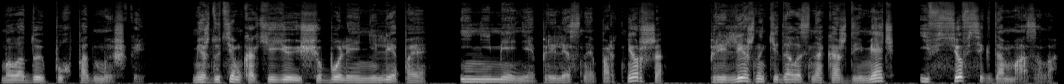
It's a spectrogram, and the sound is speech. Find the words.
молодой пух под мышкой. Между тем, как ее еще более нелепая и не менее прелестная партнерша прилежно кидалась на каждый мяч и все всегда мазала.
